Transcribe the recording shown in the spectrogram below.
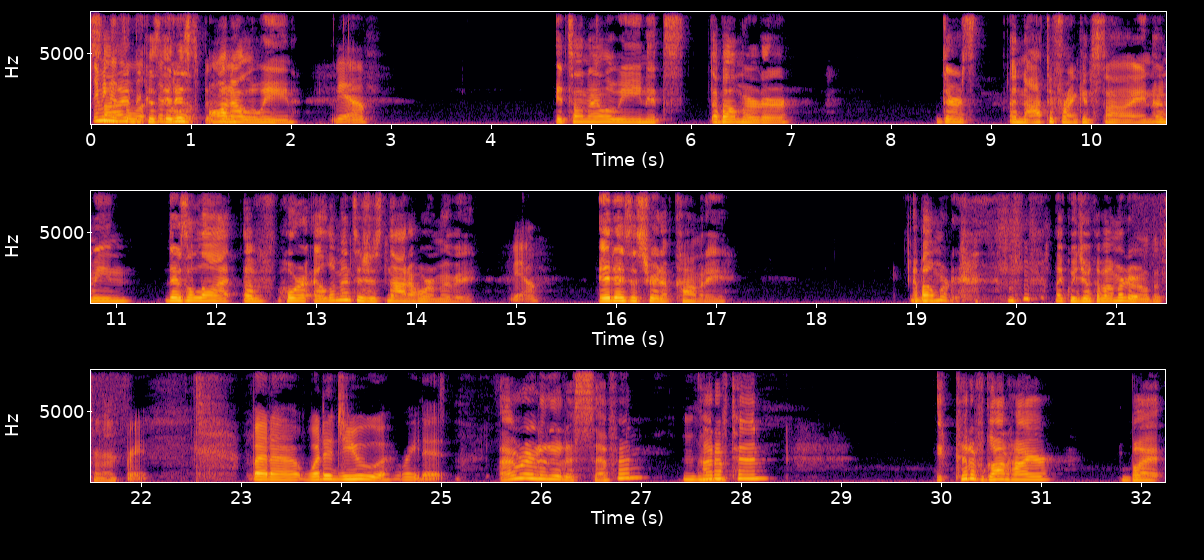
I mean, it's side li- because it is little on. Halloween. Yeah. It's on Halloween. It's about murder. There's a nod to Frankenstein. I mean, there's a lot of horror elements. It's just not a horror movie. Yeah. It is a straight up comedy Mm-hmm. about murder. like we joke about murder all the time. Right. But uh what did you rate it? I rated it a 7 Mhm. out of 10. It could have gone higher, but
